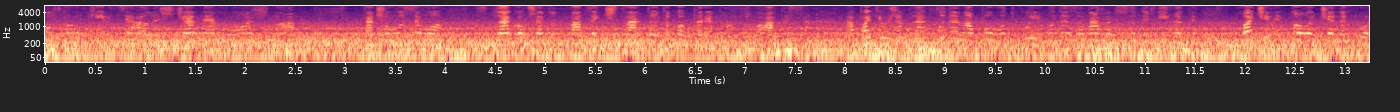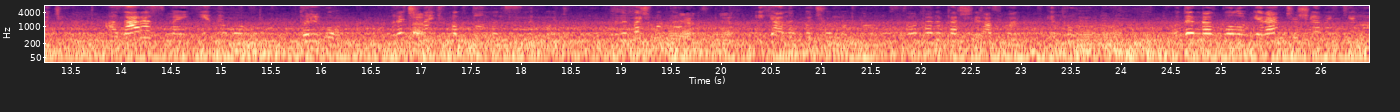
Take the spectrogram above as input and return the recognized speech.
по бруківці, але ще не можна. Так що мусимо з Блеком ще до 24-го тако перемордуватися. А потім вже Блек буде на поводку і буде за нами всюди бігати. Хоче він того чи не хоче. А зараз ми їдемо до Львова. До речі, Так. навіть в Макдональдс не хочу. Ти не хочеш Макдональдс? ні. І я не хочу в Макдональдс. Це, напевно, перший раз в мене таке другий. Один раз було в Яремчі, що я не хотіла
